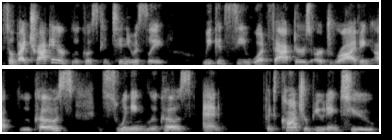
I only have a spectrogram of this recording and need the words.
So by tracking our glucose continuously, we could see what factors are driving up glucose, swinging glucose, and contributing to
